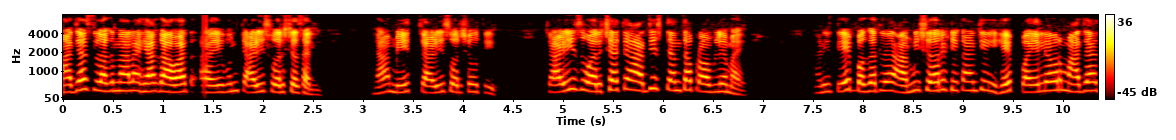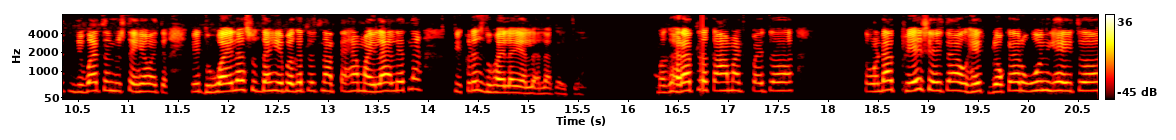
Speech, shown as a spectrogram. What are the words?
माझ्याच लग्नाला ह्या गावात येऊन चाळीस वर्ष झाली. ह्या मेत चाळीस वर्ष होती. चाळीस वर्षाच्या आधीच त्यांचा प्रॉब्लेम आहे. आणि ते बघितलं आम्ही शहर ठिकाणचे हे पहिल्यावर माझ्या जीवाचं नुसतं हे व्हायचं. हे धुवायला सुद्धा हे बघितलंच ना आता ह्या महिला आल्यात ना तिकडेच धुवायला यायला लागायचं. मग घरातलं काम आटपायचं तोंडात फ्रेश यायचा हे डोक्यावर ऊन घ्यायचं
